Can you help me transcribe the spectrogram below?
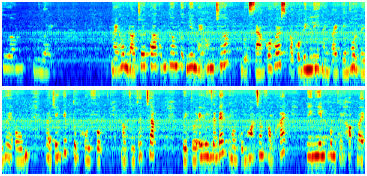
Chương 10 Ngày hôm đó trôi qua cũng tương tự như ngày hôm trước. Buổi sáng cô Hurst và cô Bingley dành vài tiếng ngồi với người ốm và Jane tiếp tục hồi phục, mặc dù rất chậm. Buổi tối Elizabeth ngồi cùng họ trong phòng khách, tuy nhiên không thấy họ bệnh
